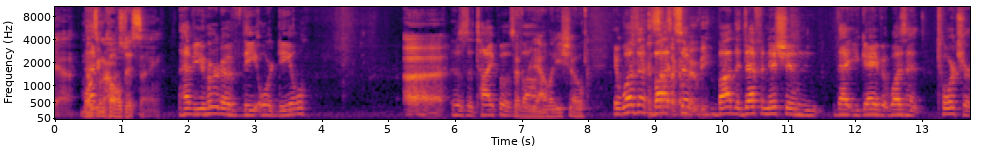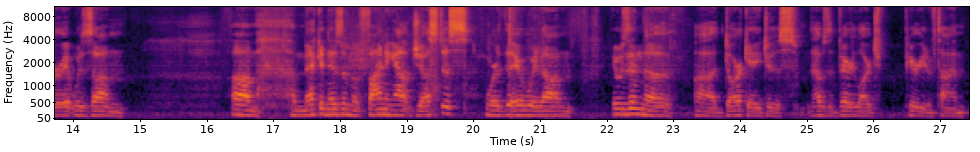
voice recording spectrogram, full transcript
Yeah. Morgan what called it. Saying. Have you heard of the ordeal? Uh, It was a type of Is that a um, reality show? It wasn't, It but sounds like a so movie. by the definition that you gave, it wasn't torture. It was um, um, a mechanism of finding out justice, where there would um, it was in the uh, Dark Ages. That was a very large period of time,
